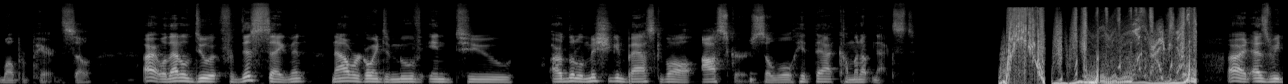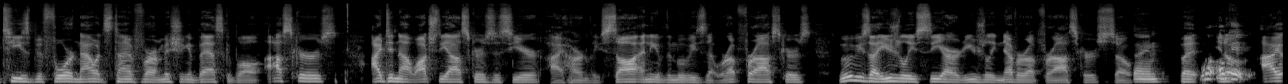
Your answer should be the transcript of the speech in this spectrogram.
well prepared. So, all right, well that'll do it for this segment. Now we're going to move into our little Michigan basketball Oscars. So we'll hit that coming up next. All right, as we teased before, now it's time for our Michigan basketball Oscars. I did not watch the Oscars this year. I hardly saw any of the movies that were up for Oscars. The movies I usually see are usually never up for Oscars. So, Same. but Well, you know, okay. I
